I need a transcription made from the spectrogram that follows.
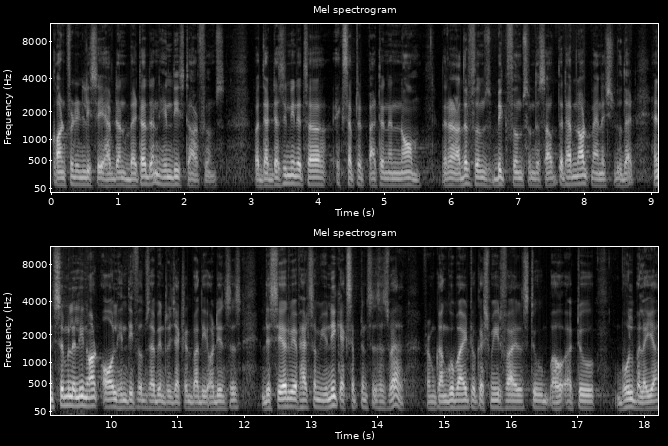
confidently say have done better than Hindi star films. But that doesn't mean it's a accepted pattern and norm. There are other films, big films from the South that have not managed to do that. And similarly, not all Hindi films have been rejected by the audiences. This year, we have had some unique acceptances as well, from Gangubai to Kashmir Files to, uh, to Bhool Bhulaiyaa.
